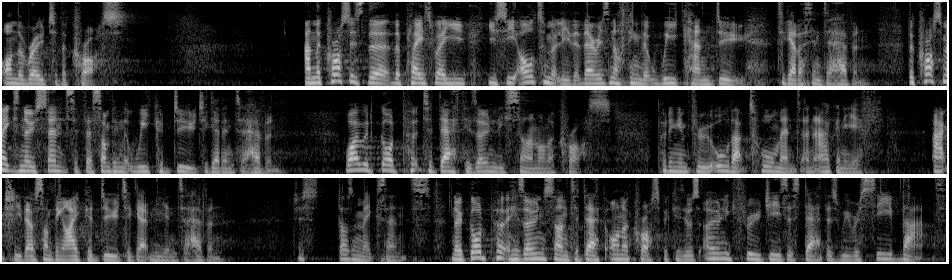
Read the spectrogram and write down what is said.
on the road to the cross. And the cross is the, the place where you, you see ultimately that there is nothing that we can do to get us into heaven. The cross makes no sense if there's something that we could do to get into heaven. Why would God put to death his only son on a cross, putting him through all that torment and agony if actually there was something I could do to get me into heaven? Just doesn't make sense. No, God put his own son to death on a cross because it was only through Jesus' death as we receive that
